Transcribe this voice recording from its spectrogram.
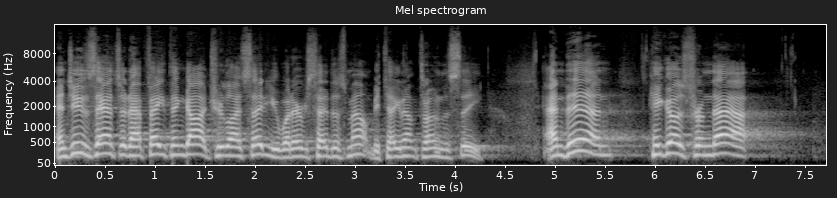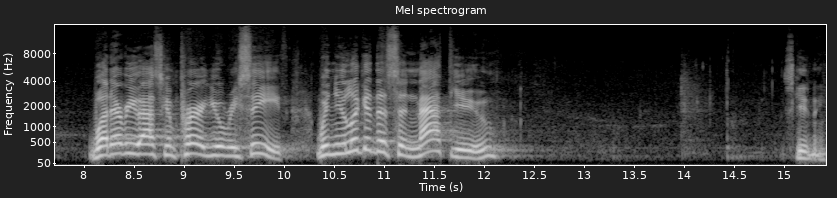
And Jesus answered, Have faith in God. Truly I say to you, whatever you say to this mountain, be taken up and thrown in the sea. And then he goes from that, whatever you ask in prayer, you'll receive. When you look at this in Matthew, excuse me.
